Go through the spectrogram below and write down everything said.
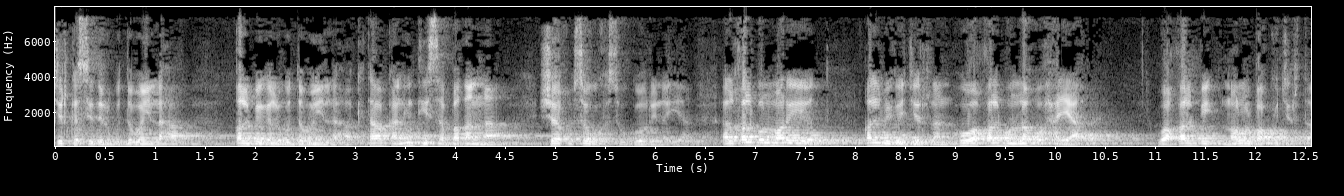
Jirka sidii lagu dawayn lahaa qalbiga lagu dawayn lahaa. Kitaabkan intiisa badanna sheekhu isagu ka soo goorinaya alqalbu lmariid qalbiga jiran huwa qalbun lahu xayaa waa qalbi nolol baa ku jirta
